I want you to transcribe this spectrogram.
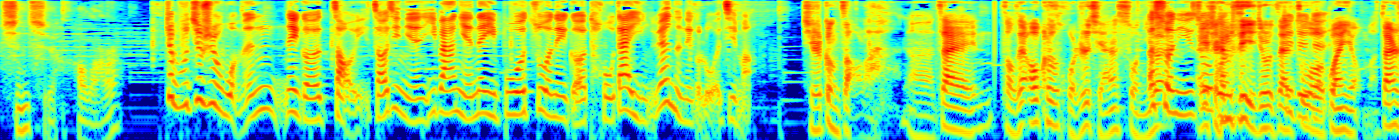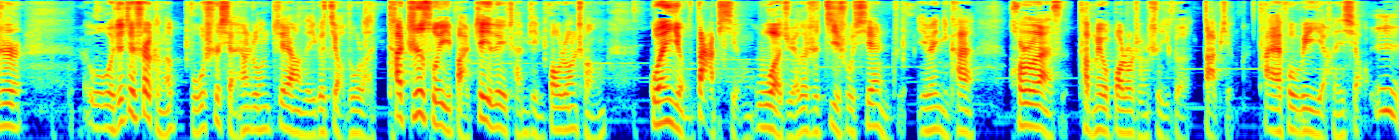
新奇好玩儿。这不就是我们那个早早几年一八年那一波做那个头戴影院的那个逻辑吗？其实更早了，呃，在早在 Oculus 火之前，索尼啊，索尼 HMC 就是在做对对对观影嘛，但是我我觉得这事儿可能不是想象中这样的一个角度了。他之所以把这一类产品包装成观影大屏，我觉得是技术限制，因为你看 Hololens 它没有包装成是一个大屏，它 FOV 也很小，嗯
